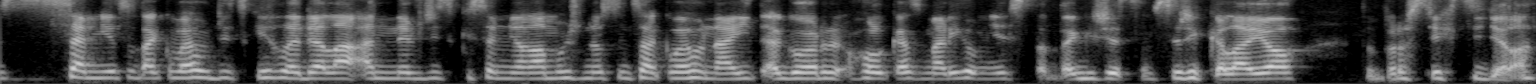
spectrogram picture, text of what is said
jsem něco takového vždycky hledala a nevždycky jsem měla možnost něco takového najít a gor holka z malého města, takže jsem si říkala, jo, to prostě chci dělat.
